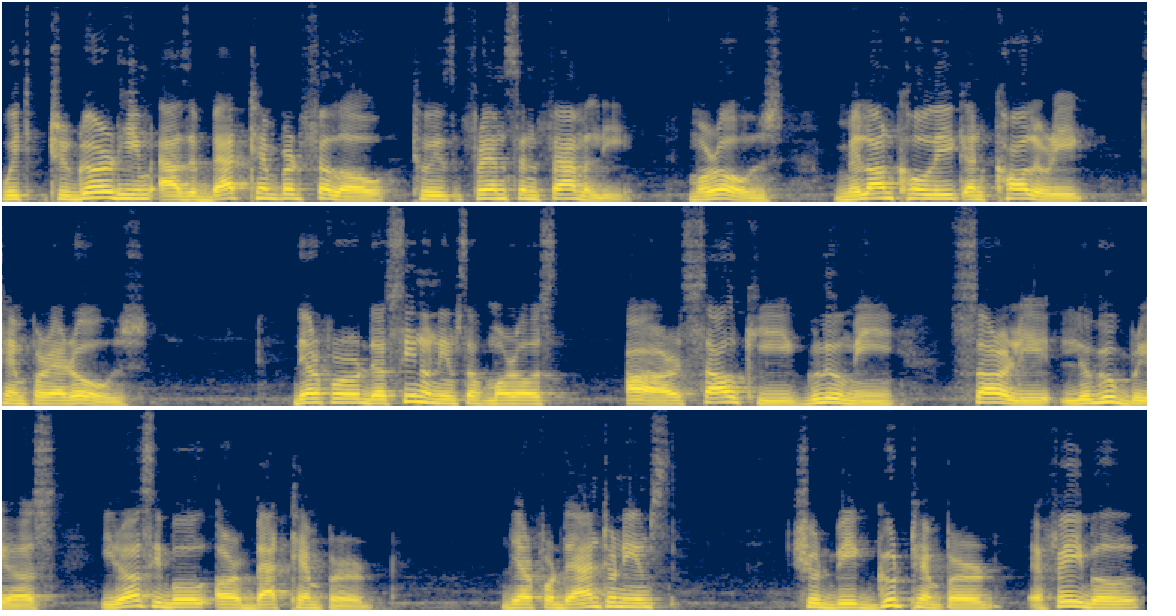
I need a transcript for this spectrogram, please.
which triggered him as a bad-tempered fellow to his friends and family. Morose, melancholic and choleric, temper arose. Therefore, the synonyms of morose are sulky, gloomy, surly, lugubrious, irascible, or bad-tempered. Therefore, the antonyms should be good-tempered, affable,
